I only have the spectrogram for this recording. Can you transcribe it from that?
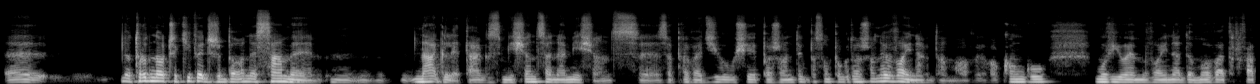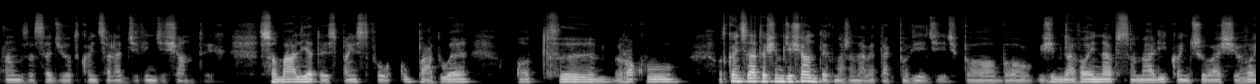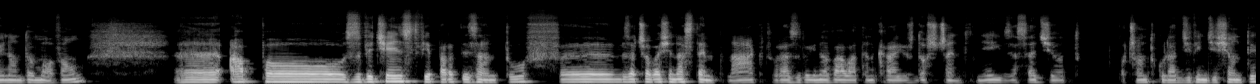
e, no trudno oczekiwać, żeby one same nagle, tak, z miesiąca na miesiąc e, zaprowadziły u siebie porządek, bo są pogrążone w wojnach domowych. O Kongu mówiłem, wojna domowa trwa tam w zasadzie od końca lat 90. Somalia to jest państwo upadłe od e, roku od końca lat 80., można nawet tak powiedzieć, bo, bo zimna wojna w Somalii kończyła się wojną domową. E, a po zwycięstwie partyzantów e, zaczęła się następna, która zrujnowała ten kraj już doszczętnie i w zasadzie od początku lat 90.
